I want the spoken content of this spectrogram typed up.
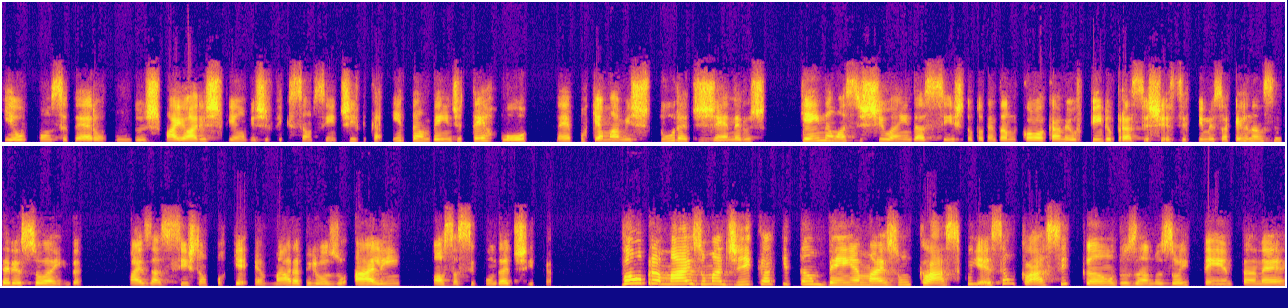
que eu considero um dos maiores filmes de ficção científica e também de terror, né, porque é uma mistura de gêneros. Quem não assistiu ainda, assista. Estou tentando colocar meu filho para assistir esse filme, só que ele não se interessou ainda. Mas assistam, porque é maravilhoso. Alien, nossa segunda dica. Vamos para mais uma dica que também é mais um clássico, e esse é um classicão dos anos 80, né?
